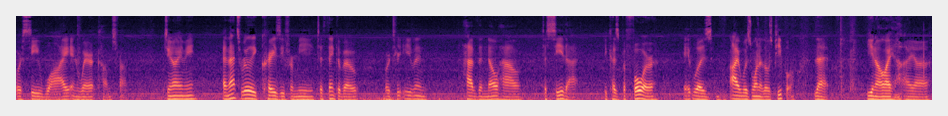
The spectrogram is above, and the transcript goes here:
or see why and where it comes from. Do you know what I mean? And that's really crazy for me to think about or to even have the know how to see that. Because before, it was, I was one of those people that, you know, I, I uh,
